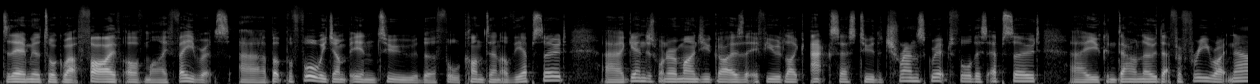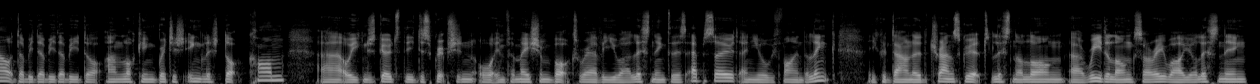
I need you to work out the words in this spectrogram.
today I'm going to talk about five of my favourites. Uh, but before we jump into the full content of the episode. Uh, again, just want to remind you guys that if you'd like access to the transcript for this episode, uh, you can download that for free right now at www.unlockingbritishenglish.com, uh, or you can just go to the description or information box wherever you are listening to this episode, and you'll find a link. You can download the transcript, listen along, uh, read along, sorry, while you're listening,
